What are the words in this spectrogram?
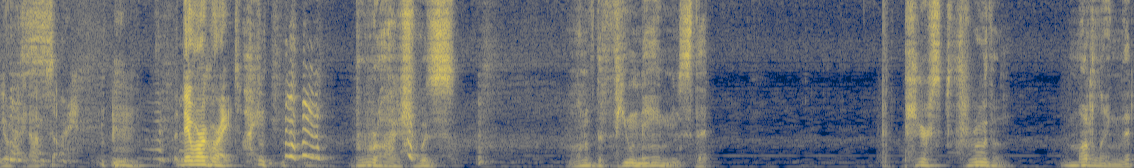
you're right. I'm sorry. they were great. Buraj was one of the few names that, that pierced through the muddling that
